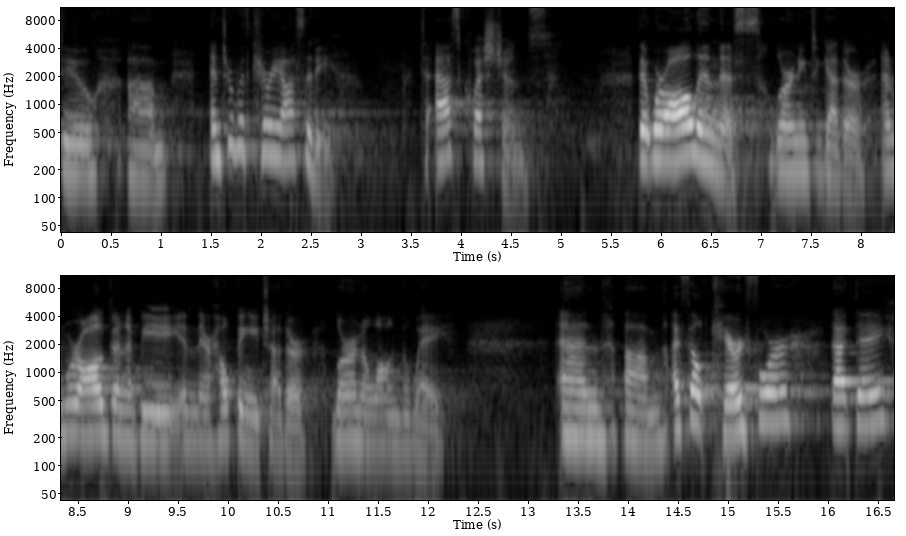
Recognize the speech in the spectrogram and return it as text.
to um, enter with curiosity, to ask questions, that we're all in this learning together, and we're all going to be in there helping each other learn along the way. And um, I felt cared for that day,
